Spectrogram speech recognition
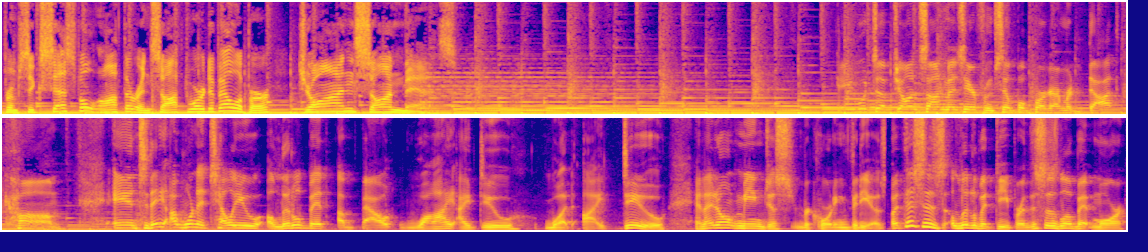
from successful author and software developer John Sonmez. John Sonmez here from simpleprogrammer.com. And today I want to tell you a little bit about why I do what I do. And I don't mean just recording videos, but this is a little bit deeper. This is a little bit more.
